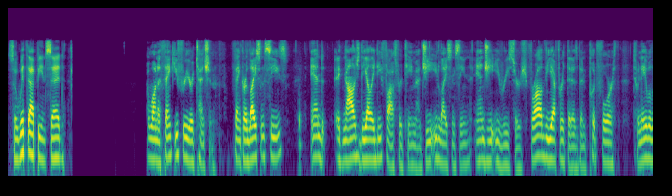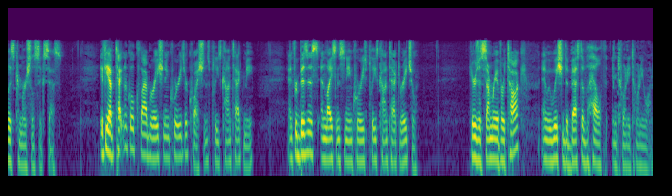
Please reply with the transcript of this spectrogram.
So, with that being said, I want to thank you for your attention. Thank our licensees and acknowledge the LED phosphor team at GE Licensing and GE Research for all of the effort that has been put forth to enable this commercial success. If you have technical collaboration inquiries or questions, please contact me. And for business and licensing inquiries, please contact Rachel. Here's a summary of our talk, and we wish you the best of health in 2021.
